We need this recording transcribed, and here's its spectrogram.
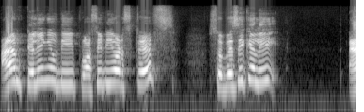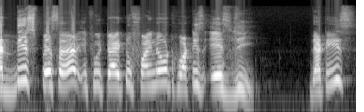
I am telling you the procedure steps. So, basically at this pressure if we try to find out what is Sg that is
